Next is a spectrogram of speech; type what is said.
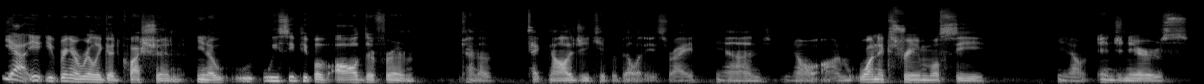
Yeah, you, you bring a really good question. You know, we see people of all different kind of technology capabilities, right? And you know, on one extreme, we'll see, you know, engineers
